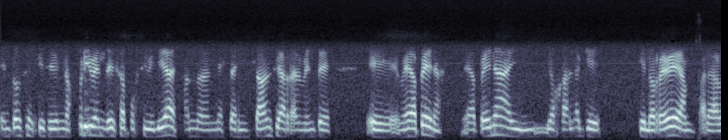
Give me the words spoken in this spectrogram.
Entonces, que se nos priven de esa posibilidad estando en estas instancias realmente eh, me da pena, me da pena y, y ojalá que, que lo revean para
